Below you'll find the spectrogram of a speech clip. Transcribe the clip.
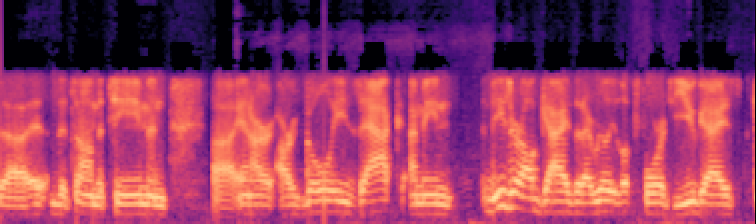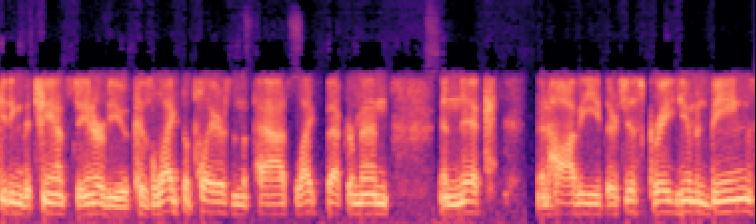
uh, that's on the team, and uh, and our our goalie Zach. I mean, these are all guys that I really look forward to you guys getting the chance to interview because, like the players in the past, like Beckerman and Nick and Javi, they're just great human beings,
